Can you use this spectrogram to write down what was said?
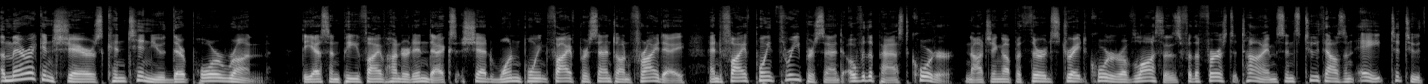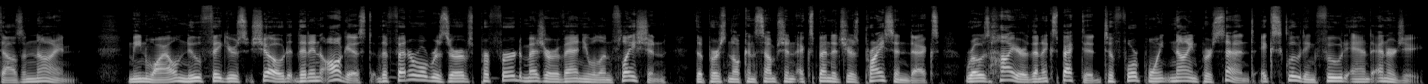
American shares continued their poor run. The S&P 500 index shed 1.5% on Friday and 5.3% over the past quarter, notching up a third straight quarter of losses for the first time since 2008 to 2009. Meanwhile, new figures showed that in August, the Federal Reserve's preferred measure of annual inflation, the Personal Consumption Expenditures Price Index, rose higher than expected to 4.9%, excluding food and energy.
